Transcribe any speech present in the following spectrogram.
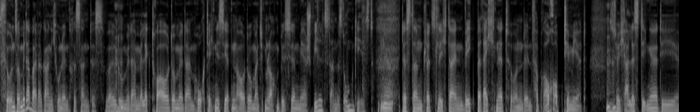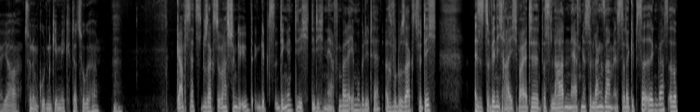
für unsere Mitarbeiter gar nicht uninteressant ist, weil mhm. du mit einem Elektroauto, mit einem hochtechnisierten Auto manchmal auch ein bisschen mehr spielst, anders umgehst, ja. das dann plötzlich deinen Weg berechnet und den Verbrauch optimiert. Mhm. Das sind natürlich alles Dinge, die ja zu einem guten Gimmick dazugehören. Mhm. Gab es jetzt, du sagst, du hast schon geübt, gibt es Dinge, die dich, die dich nerven bei der E-Mobilität? Also wo du sagst, für dich, es ist zu wenig Reichweite, das Laden nervt mir so langsam ist, oder gibt es da irgendwas? Also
